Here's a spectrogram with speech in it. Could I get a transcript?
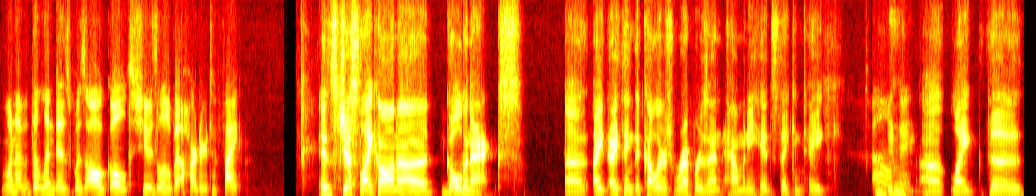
One of the Lindas was all gold. She was a little bit harder to fight. It's just like on uh, Golden Axe. Uh, I, I think the colors represent how many hits they can take. Oh, okay. uh, like the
